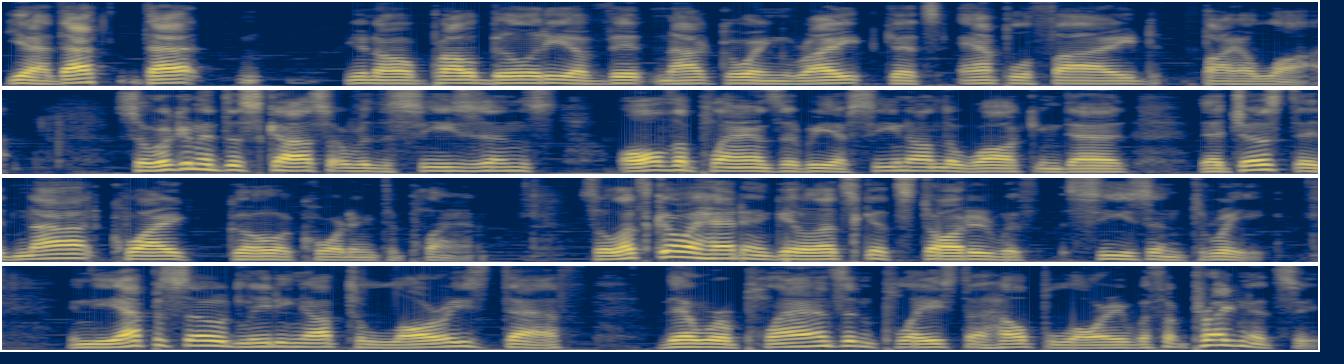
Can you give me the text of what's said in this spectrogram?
Yeah, that, that you know, probability of it not going right gets amplified by a lot. So we're going to discuss over the seasons all the plans that we have seen on The Walking Dead that just did not quite go according to plan. So let's go ahead and get let's get started with season 3. In the episode leading up to Lori's death, there were plans in place to help Lori with her pregnancy.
